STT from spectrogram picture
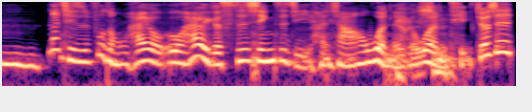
嗯，那其实副总，我还有我还有一个私心自己很想要问的一个问题，是就是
